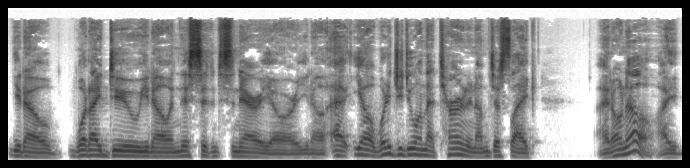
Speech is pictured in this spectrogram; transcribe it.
you know, what I do, you know, in this scenario or, you know, uh, yo, what did you do on that turn? And I'm just like, I don't know. I,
